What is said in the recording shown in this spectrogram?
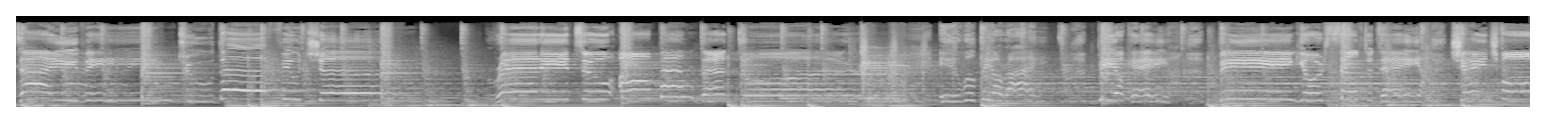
Diving to the future, ready to open the door. It will be alright, be okay, being yourself today. Change for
